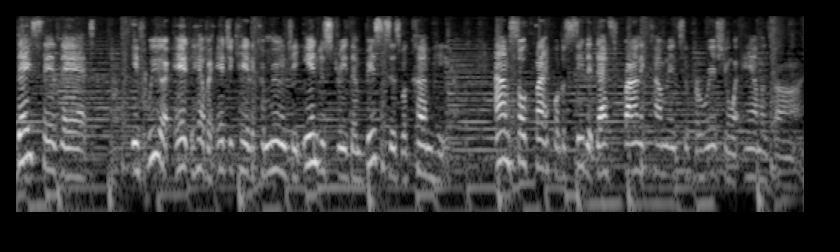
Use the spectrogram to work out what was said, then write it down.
they said that if we are have an educated community, industries and businesses will come here. I'm so thankful to see that that's finally coming into fruition with Amazon.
